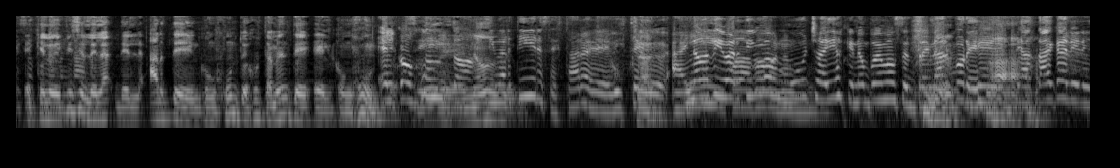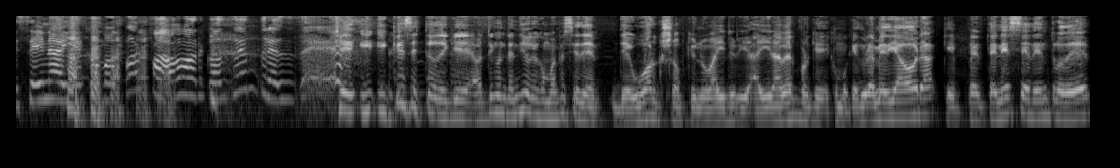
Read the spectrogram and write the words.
eso Es que lo difícil de la- del arte en conjunto es justamente el conjunto. El conjunto. Eh, ¿no? Divertirse, estar, eh, viste, Claro. ahí. Nos divertimos con mucho, hay días que no podemos entrenar porque Sí. se atacan en escena y es como, por favor, concéntrense. Che, ¿y, y qué es esto de que tengo entendido que es como especie de, de workshop que uno va a ir, a ir a ver porque es como que dura media hora que pertenece dentro de.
